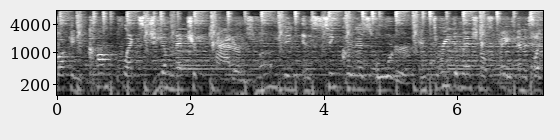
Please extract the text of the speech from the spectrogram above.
fucking complex geometric patterns moving in synchronous order in three-dimensional space, and it's like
